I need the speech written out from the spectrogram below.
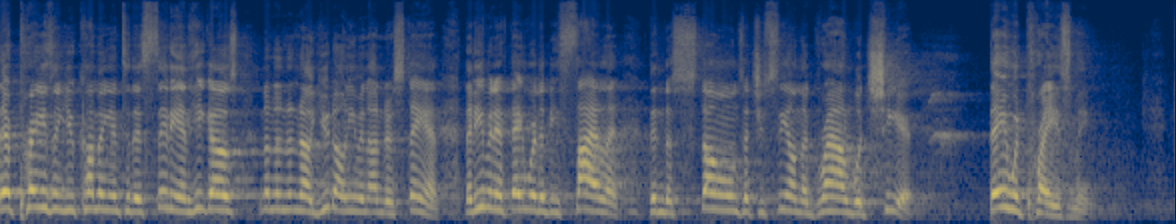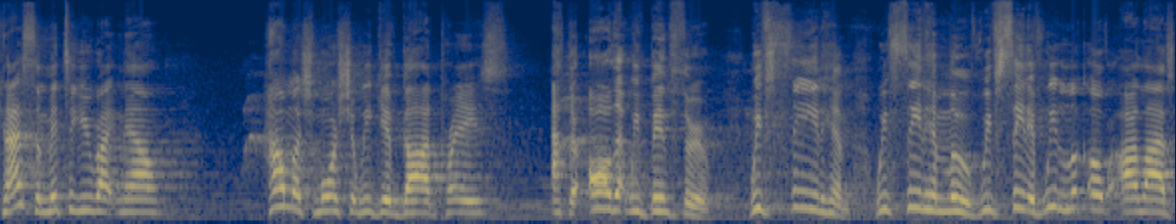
They're praising you coming into this city. And he goes, No, no, no, no, you don't even understand. That even if they were to be silent, then the stones that you see on the ground would cheer. They would praise me. Can I submit to you right now? How much more should we give God praise after all that we've been through? We've seen him. We've seen him move. We've seen, if we look over our lives,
